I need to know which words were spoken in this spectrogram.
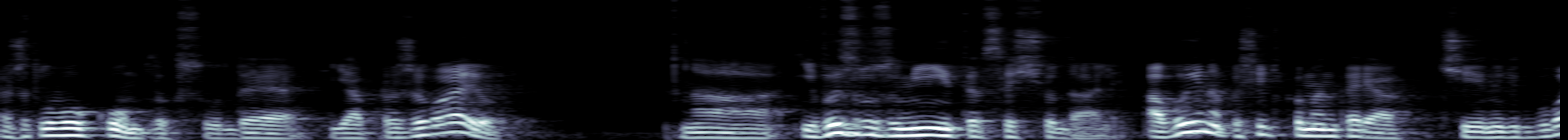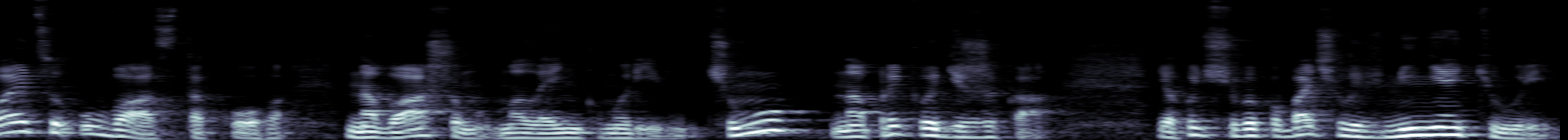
житлового комплексу, де я проживаю, і ви зрозумієте все, що далі. А ви напишіть в коментарях, чи не відбувається у вас такого на вашому маленькому рівні. Чому на прикладі ЖК? Я хочу, щоб ви побачили в мініатюрі,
